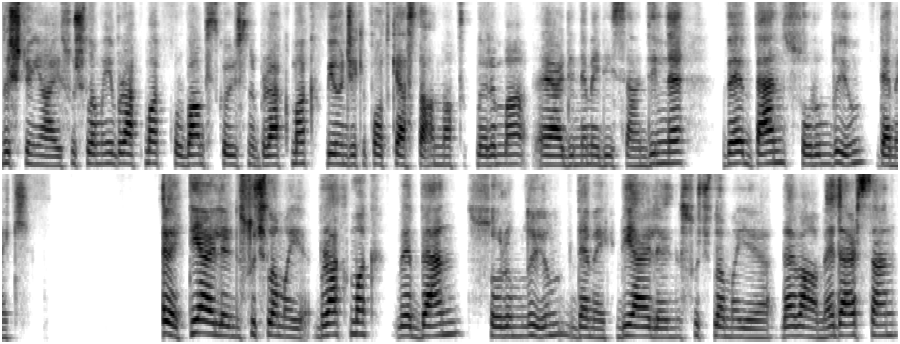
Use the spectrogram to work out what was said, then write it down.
dış dünyayı suçlamayı bırakmak, kurban psikolojisini bırakmak. Bir önceki podcast'ta anlattıklarıma eğer dinlemediysen dinle ve ben sorumluyum demek. Evet, diğerlerini suçlamayı bırakmak ve ben sorumluyum demek. Diğerlerini suçlamayı devam edersen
